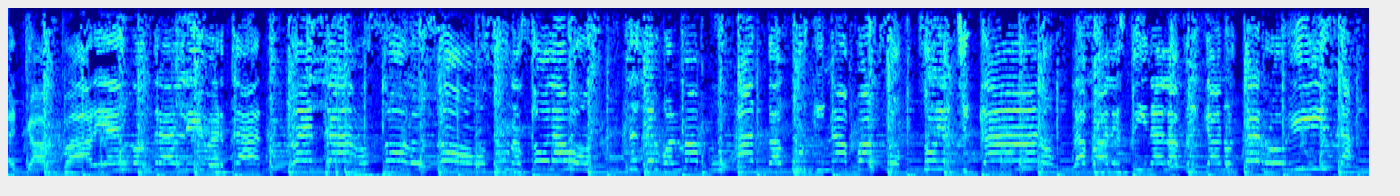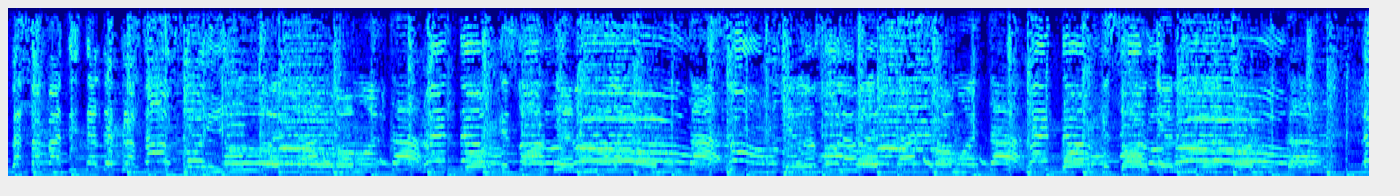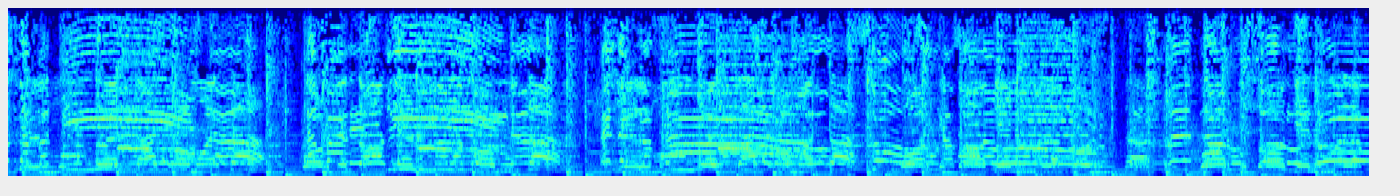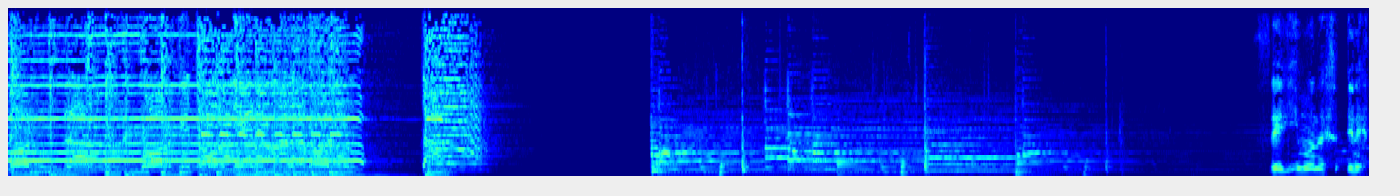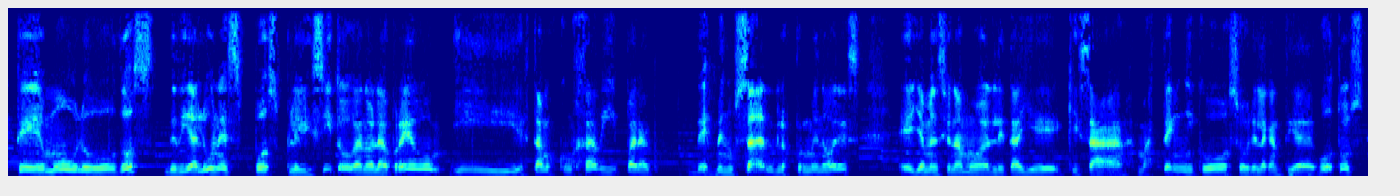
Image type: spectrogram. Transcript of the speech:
Seguimos en es- en este módulo 2 de día lunes, post plebiscito, ganó la prueba y estamos con Javi para desmenuzar los pormenores. Eh, ya mencionamos el detalle quizás más técnico sobre la cantidad de votos,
